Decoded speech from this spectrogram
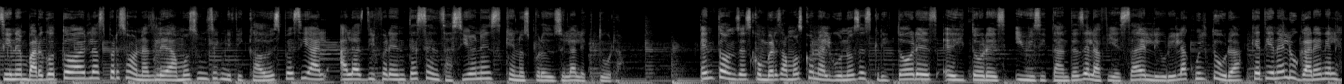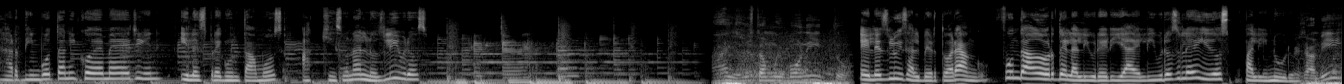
Sin embargo, todas las personas le damos un significado especial a las diferentes sensaciones que nos produce la lectura. Entonces conversamos con algunos escritores, editores y visitantes de la Fiesta del Libro y la Cultura que tiene lugar en el Jardín Botánico de Medellín y les preguntamos a qué suenan los libros. Ay, eso está muy bonito. Él es Luis Alberto Arango, fundador de la librería de libros leídos Palinuro. Pues a mí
